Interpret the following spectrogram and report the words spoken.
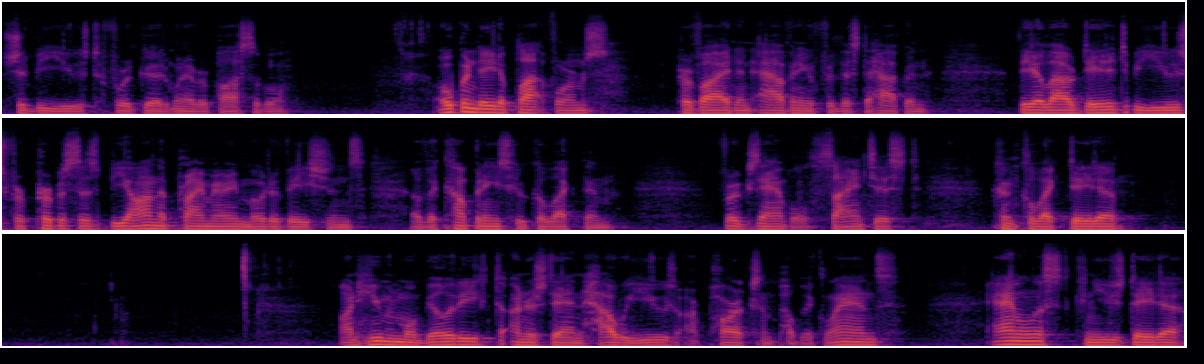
should be used for good whenever possible. Open data platforms provide an avenue for this to happen, they allow data to be used for purposes beyond the primary motivations of the companies who collect them. For example, scientists can collect data on human mobility to understand how we use our parks and public lands. Analysts can use data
